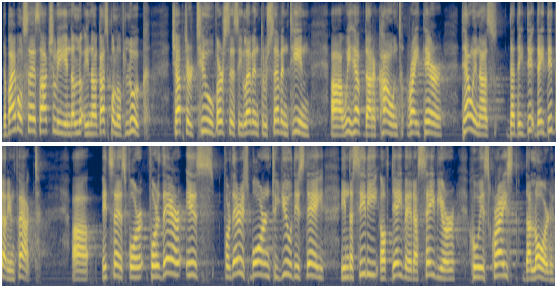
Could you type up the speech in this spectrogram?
The Bible says actually in the, in the Gospel of Luke, chapter 2, verses 11 through 17, uh, we have that account right there telling us that they did, they did that in fact. Uh, it says, for, for there is for there is born to you this day in the city of David a Savior who is Christ the Lord.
